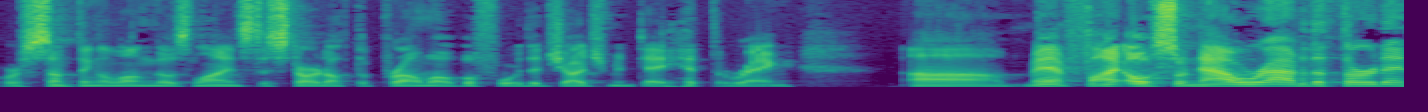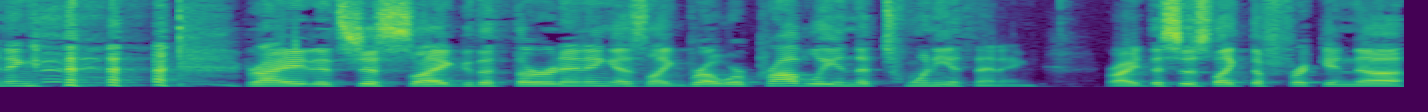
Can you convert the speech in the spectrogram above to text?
or something along those lines to start off the promo before the Judgment Day hit the ring. Um, man, fine. Oh, so now we're out of the third inning, right? It's just like the third inning is like, bro, we're probably in the 20th inning, right? This is like the freaking, uh,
